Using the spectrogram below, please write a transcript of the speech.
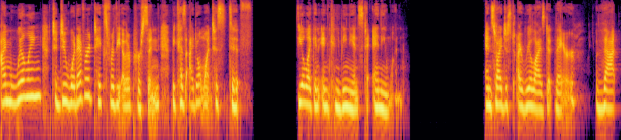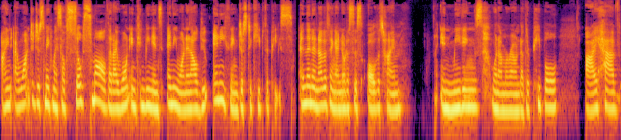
I'm willing to do whatever it takes for the other person because I don't want to, to feel like an inconvenience to anyone. And so I just, I realized it there that I, I want to just make myself so small that I won't inconvenience anyone and I'll do anything just to keep the peace. And then another thing, I notice this all the time in meetings when I'm around other people. I have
